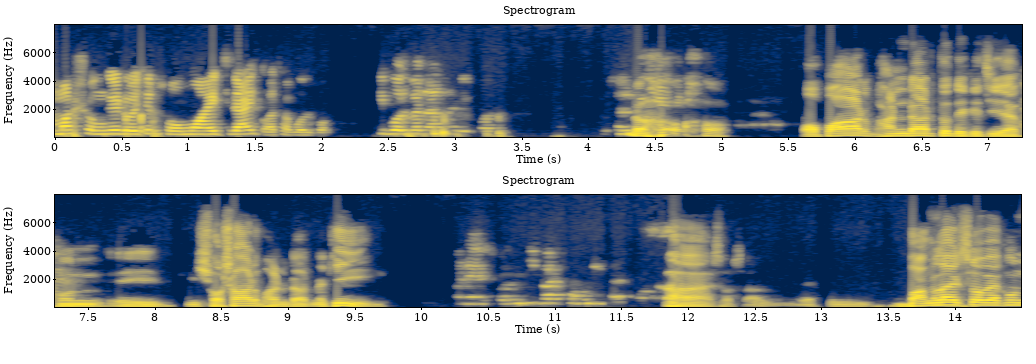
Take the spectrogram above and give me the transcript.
আমার সঙ্গে রয়েছেন সৌম্য আইচ রায়, কথা বলব। কি বলবেন। অপার ভান্ডার তো দেখেছি এখন এই শশার ভান্ডার নাকি? মানে। হ্যাঁ শশার এখন বাংলায় সব এখন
